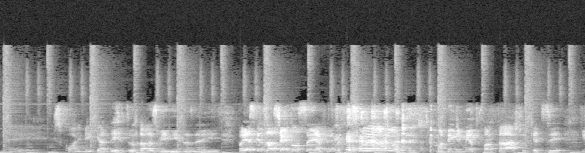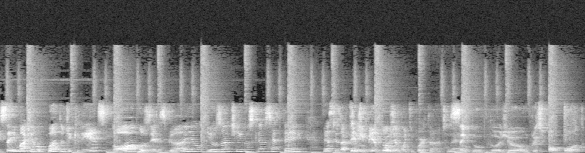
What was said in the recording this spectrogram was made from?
Né? Escolhe meio que adentro lá as meninas, né? E parece que eles acertam sempre, né? Não é. Um atendimento fantástico, quer dizer, isso aí imagina o quanto de clientes novos eles ganham e os antigos que eles retêm. Né? Assim, atendimento hoje é muito importante, né? Sem dúvida, hoje é um principal ponto.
